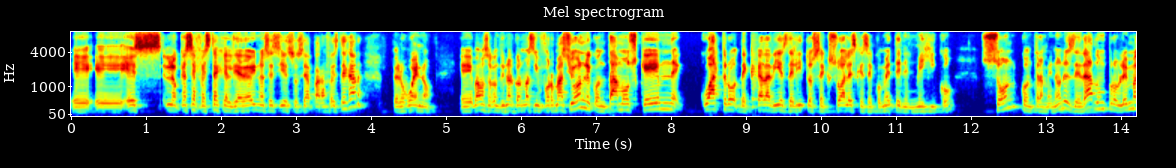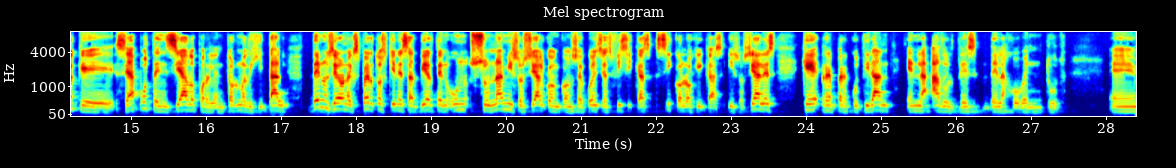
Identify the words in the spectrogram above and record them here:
eh, eh, es lo que se festeja el día de hoy. No sé si eso sea para festejar, pero bueno, eh, vamos a continuar con más información. Le contamos que mm, cuatro de cada diez delitos sexuales que se cometen en México son contra menores de edad, un problema que se ha potenciado por el entorno digital. Denunciaron expertos quienes advierten un tsunami social con consecuencias físicas, psicológicas y sociales que repercutirán en la adultez de la juventud. Eh,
